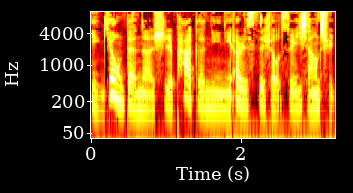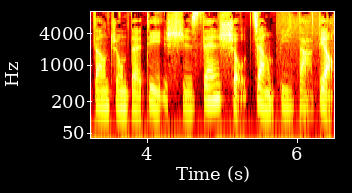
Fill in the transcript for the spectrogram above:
引用的呢是帕格尼尼二十四首随想曲当中的第十三首降 B 大调。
